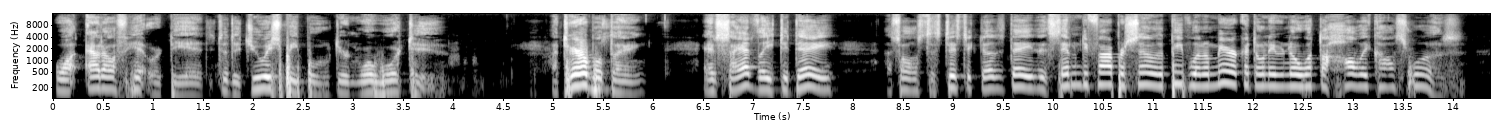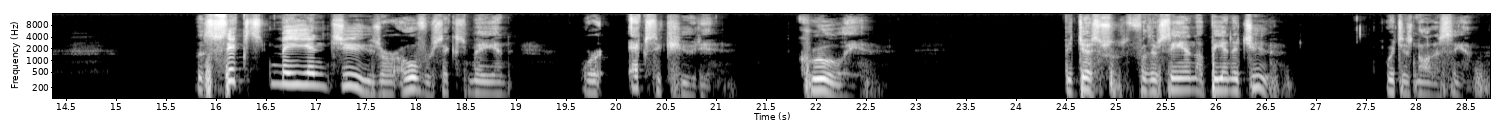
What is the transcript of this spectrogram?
what Adolf Hitler did to the Jewish people during World War II. A terrible thing. And sadly, today, I saw a statistic the other day that 75% of the people in America don't even know what the Holocaust was. The 6 million Jews, or over 6 million, were executed cruelly but just for their sin of being a Jew, which is not a sin.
